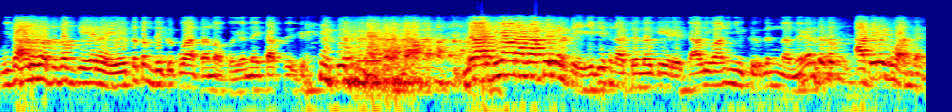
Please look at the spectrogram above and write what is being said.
Misalnya kok tetap kere, ya tetap di kekuatan apa ya nekat sih. nah artinya orang kafir ngerti, ini senajan to kere, sekali wani nyuduk tenan, ya kan tetap akhirnya kuat kan.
